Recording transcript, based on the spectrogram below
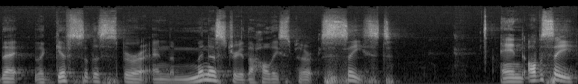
that the gifts of the Spirit and the ministry of the Holy Spirit ceased. And obviously,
